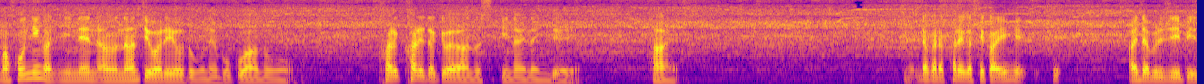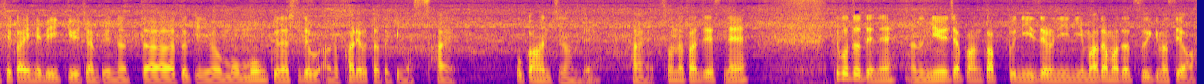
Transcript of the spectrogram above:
まあ本人がにね、あの、なんて言われようともね、僕はあの、彼、彼だけはあの好きになれないんで、はい。だから彼が世界ヘ、IWGP 世界ヘビー級チャンピオンになった時にはもう文句なしであの彼を叩きます。はい。僕アンチなんで。はい。そんな感じですね。ってことでね、あの、ニュージャパンカップ2022まだまだ続きますよ。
